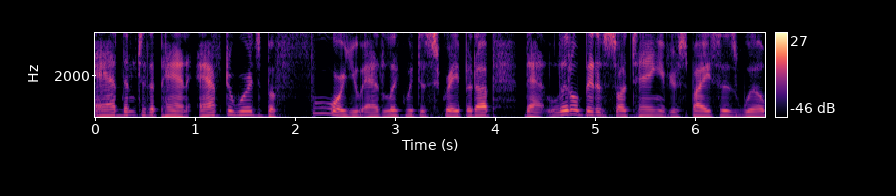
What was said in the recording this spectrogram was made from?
add them to the pan afterwards before you add liquid to scrape it up. That little bit of sauteing of your spices will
